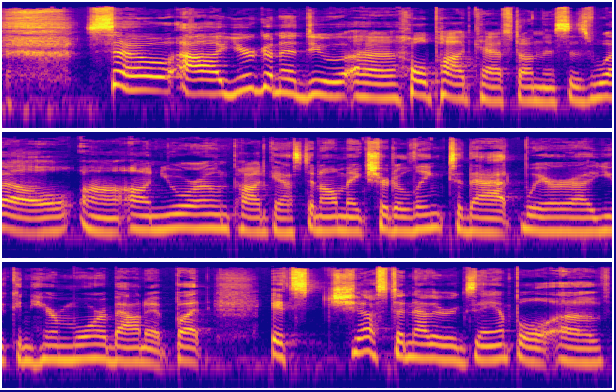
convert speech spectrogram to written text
so uh, you're going to do a whole podcast on this as well uh, on your own podcast, and I'll make sure to link to that where uh, you can hear more about it. But it's just another example of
